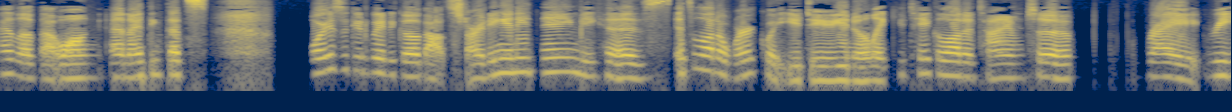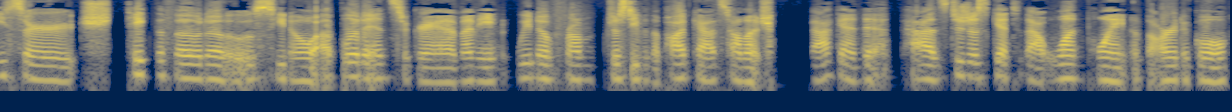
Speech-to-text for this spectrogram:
I love that, Wong. And I think that's always a good way to go about starting anything because it's a lot of work what you do. You know, like you take a lot of time to write, research, take the photos, you know, upload to Instagram. I mean, we know from just even the podcast how much back end it has to just get to that one point of the article.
